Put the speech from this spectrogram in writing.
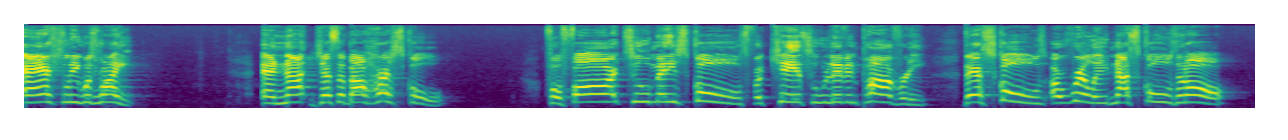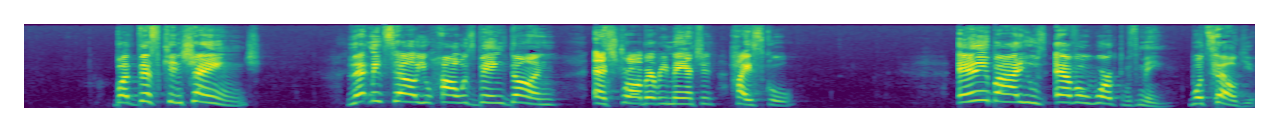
Ashley was right. And not just about her school. For far too many schools for kids who live in poverty, their schools are really not schools at all. But this can change. Let me tell you how it's being done at Strawberry Mansion High School. Anybody who's ever worked with me will tell you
